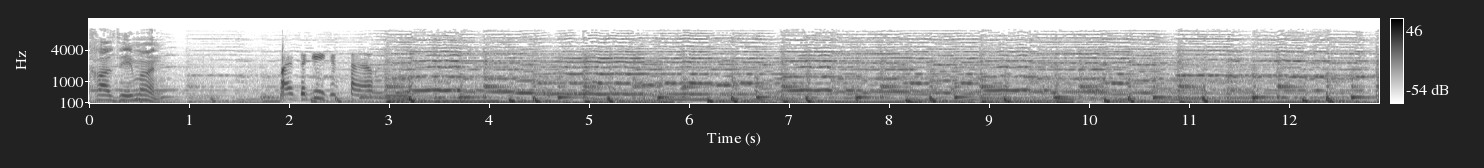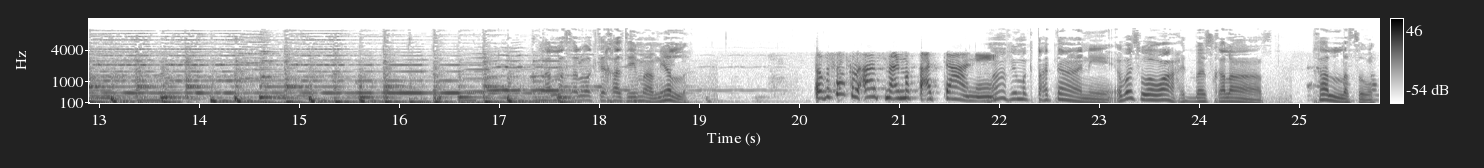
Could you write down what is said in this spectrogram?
خالتي ايمان طيب دقيقة استنى. خلص الوقت يا خالتي ايمان يلا. طب بس أطلع أسمع المقطع الثاني؟ ما في مقطع تاني بس هو واحد بس خلاص. خلصوا.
